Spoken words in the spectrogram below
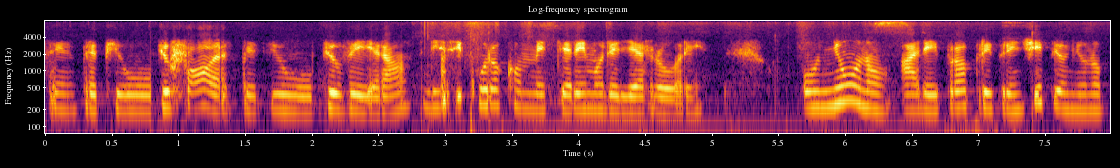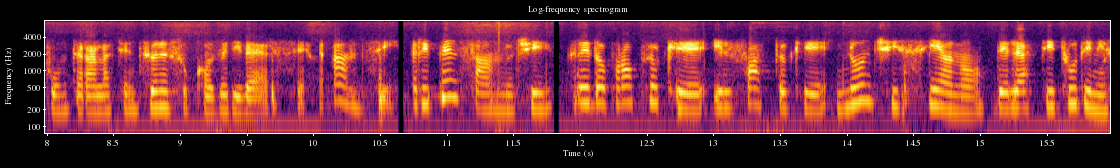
sempre più, più forte, più, più vera, di sicuro commetteremo degli errori ognuno ha dei propri principi, ognuno punterà l'attenzione su cose diverse. Anzi, ripensandoci, credo proprio che il fatto che non ci siano delle attitudini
